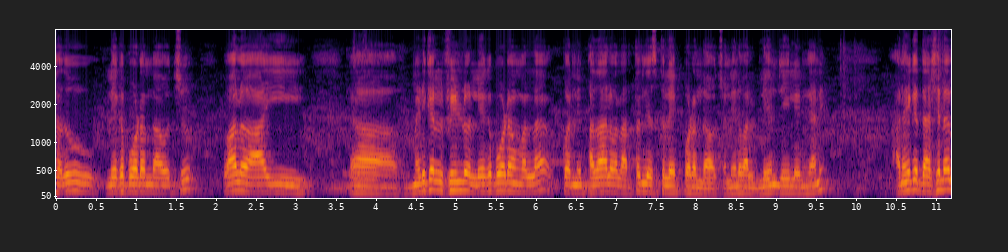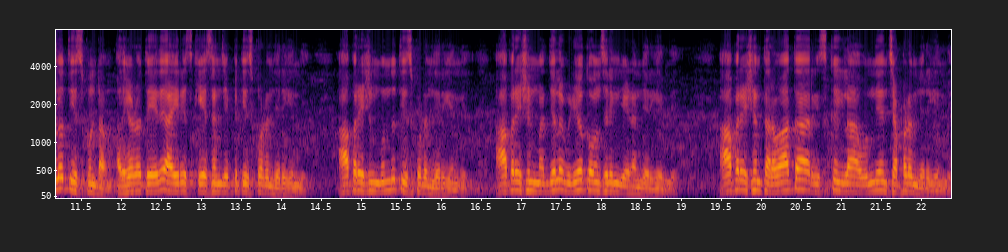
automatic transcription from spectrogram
చదువు లేకపోవడం కావచ్చు వాళ్ళు ఆ ఈ మెడికల్ ఫీల్డ్లో లేకపోవడం వల్ల కొన్ని పదాలు వాళ్ళు అర్థం చేసుకోలేకపోవడం కావచ్చు. నేను వాళ్ళు బ్లేమ్ చేయలేను కానీ అనేక దశలలో తీసుకుంటాం. పదిహేడవ తేదీ ఐరిస్ కేస్ అని చెప్పి తీసుకోవడం జరిగింది. ఆపరేషన్ ముందు తీసుకోవడం జరిగింది. ఆపరేషన్ మధ్యలో వీడియో కౌన్సిలింగ్ చేయడం జరిగింది. ఆపరేషన్ తర్వాత రిస్క్ ఇలా ఉంది అని చెప్పడం జరిగింది.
